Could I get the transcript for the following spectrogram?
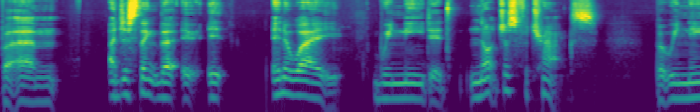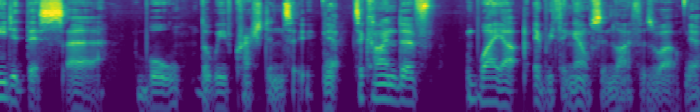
but um, I just think that it, it in a way we needed not just for tracks, but we needed this uh, wall that we've crashed into Yeah. to kind of weigh up everything else in life as well. Yeah.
